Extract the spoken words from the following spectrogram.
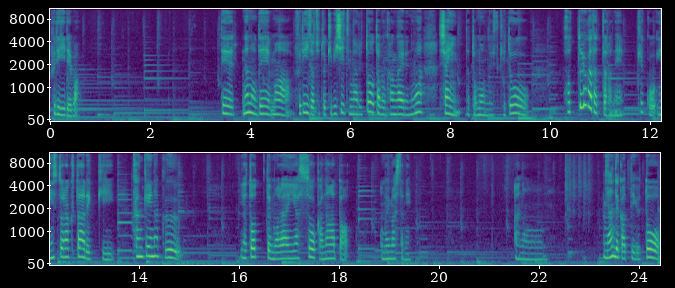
フリーでは。でなのでまあフリーじゃちょっと厳しいってなると多分考えるのは社員だと思うんですけどホットヨガだったらね結構インストラクター歴関係なく雇ってもらいやすそうかなとは思いましたね。あのなんでかっていうと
